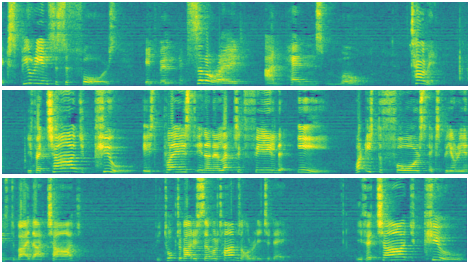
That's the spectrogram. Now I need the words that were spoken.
experiences a force, it will accelerate and hence move. Tell me, if a charge Q is placed in an electric field E, what is the force experienced by that charge? We talked about it several times already today. If a charge Q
